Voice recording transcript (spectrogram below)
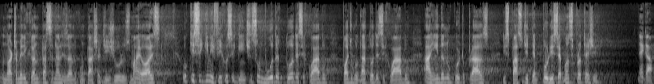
norte-americano está sinalizando com taxa de juros maiores, o que significa o seguinte: isso muda todo esse quadro, pode mudar todo esse quadro ainda no curto prazo, espaço de tempo. Por isso é bom se proteger. Legal.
